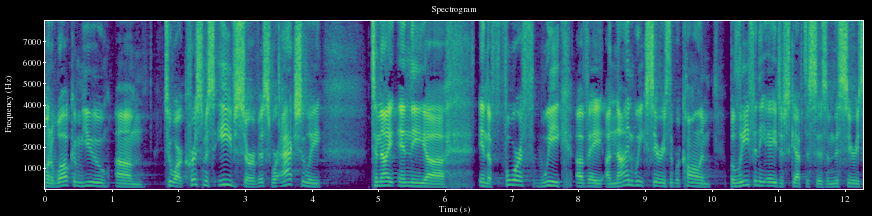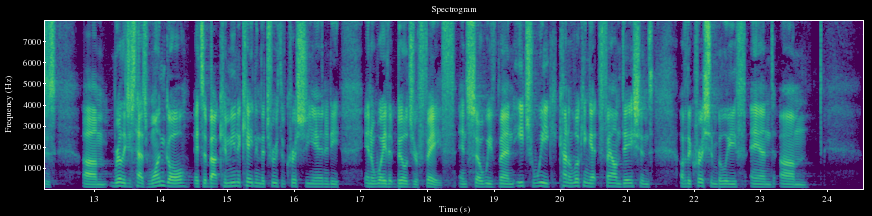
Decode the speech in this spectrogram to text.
want to welcome you um, to our Christmas Eve service. We're actually tonight in the, uh, in the fourth week of a, a nine week series that we're calling Belief in the Age of Skepticism. This series is um, really just has one goal it's about communicating the truth of Christianity in a way that builds your faith. And so we've been each week kind of looking at foundations of the Christian belief. And um,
